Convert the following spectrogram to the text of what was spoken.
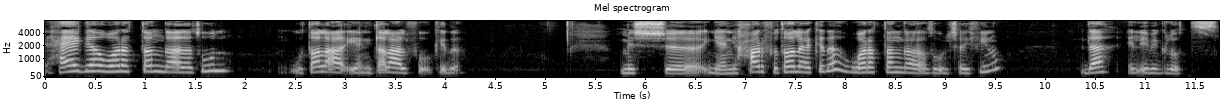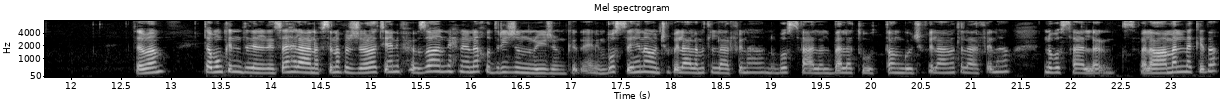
حاجة ورا ال tongue على طول وطالعة يعني طالعة لفوق كده. مش يعني حرف طالع كده ورا ال tongue على طول شايفينه؟ ده ال epiglottis. تمام؟ انت ممكن نسهل على نفسنا في الجرات يعني في حفظها ان إحنا ناخد region region كده. يعني نبص هنا ونشوف إيه العلامات اللي عارفينها نبص على ال palate وال tongue ونشوف إيه العلامات اللي عارفينها نبص على ال larynx فلو عملنا كده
